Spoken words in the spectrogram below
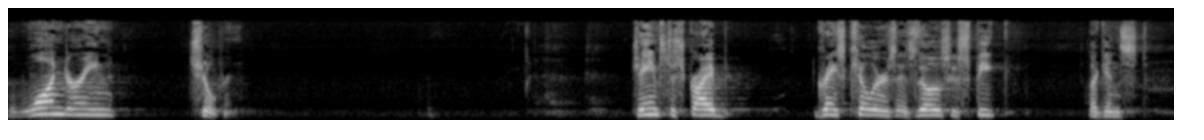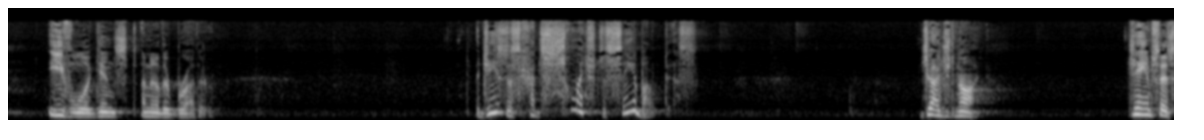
wandering children. James described grace killers as those who speak against evil against another brother. Jesus had so much to say about this. Judge not. James says,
